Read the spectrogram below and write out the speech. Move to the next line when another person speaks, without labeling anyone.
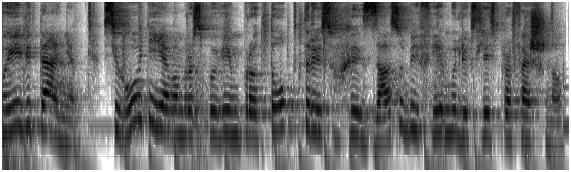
Мої вітання! Сьогодні я вам розповім про топ-3 сухих засобів фірми LuxLease Professional.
